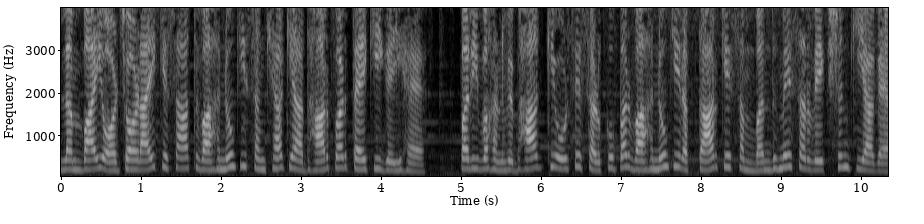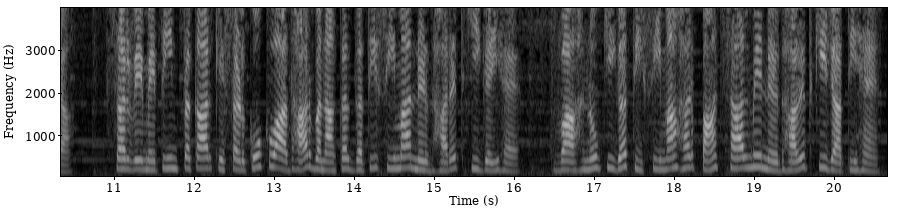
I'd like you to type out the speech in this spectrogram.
लंबाई और चौड़ाई के साथ वाहनों की संख्या के आधार पर तय की गई है। परिवहन विभाग की ओर से सड़कों पर वाहनों की रफ्तार के संबंध में सर्वेक्षण किया गया। सर्वे में तीन प्रकार के सड़कों को आधार बनाकर गति सीमा निर्धारित की गई है। वाहनों की गति सीमा हर पाँच साल में निर्धारित की जाती है।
